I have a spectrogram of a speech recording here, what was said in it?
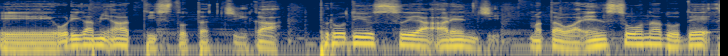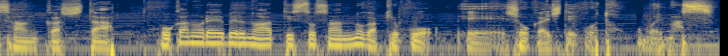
え折り紙アーティストたちがプロデュースやアレンジまたは演奏などで参加した他のレーベルのアーティストさんの楽曲を、え紹介していこうと思います、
